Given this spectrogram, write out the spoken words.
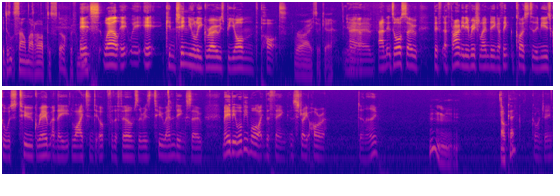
it doesn't sound that hard to stop. If I'm honest. It's well, it it- it continually grows beyond the pot, right. Okay. yeah. um, and it's also the, apparently the original ending. I think close to the musical was too grim, and they lightened it up for the films. So there is two endings. So maybe it will be more like the thing and straight horror. Don't know. Hmm. Okay. Go on, James.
